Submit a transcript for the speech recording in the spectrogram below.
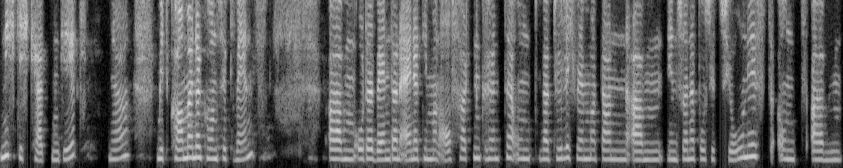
Nichtigkeiten geht, ja, mit kaum einer Konsequenz. Ähm, oder wenn dann eine, die man aushalten könnte. Und natürlich, wenn man dann ähm, in so einer Position ist und ähm,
